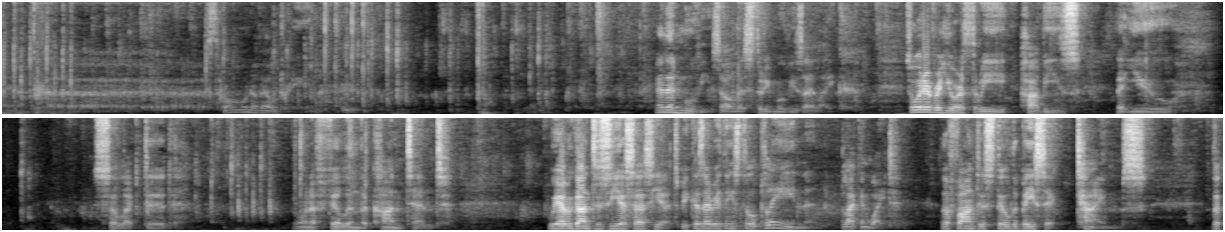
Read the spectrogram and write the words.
and uh, Throne of Eldraine. And then movies. I'll list three movies I like. So whatever your three hobbies that you selected, you want to fill in the content. We haven't gone to CSS yet because everything's still plain, black and white. The font is still the basic, times. The,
